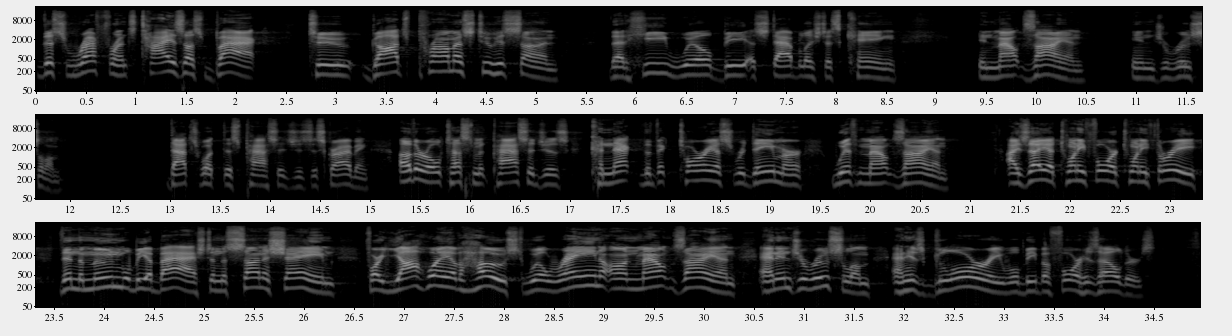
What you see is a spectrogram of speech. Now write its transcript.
this reference ties us back to God's promise to his son that he will be established as king in Mount Zion in Jerusalem. That's what this passage is describing. Other Old Testament passages connect the victorious Redeemer with Mount Zion. Isaiah 24 23, then the moon will be abashed and the sun ashamed for Yahweh of hosts will reign on Mount Zion and in Jerusalem, and his glory will be before his elders.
